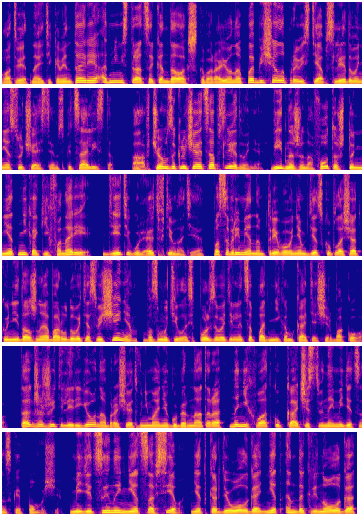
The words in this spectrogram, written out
В ответ на эти комментарии администрация Кандалакшского района пообещала провести обследование с участием специалистов. А в чем заключается обследование? Видно же на фото, что нет никаких фонарей. Дети гуляют в темноте. По современным требованиям детскую площадку не должны оборудовать освещением, возмутилась пользовательница под ником Катя Щербакова. Также жители региона обращают внимание губернатора на нехватку качественной медицинской помощи. Медицины нет совсем. Нет кардиолога, нет эндокринолога,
